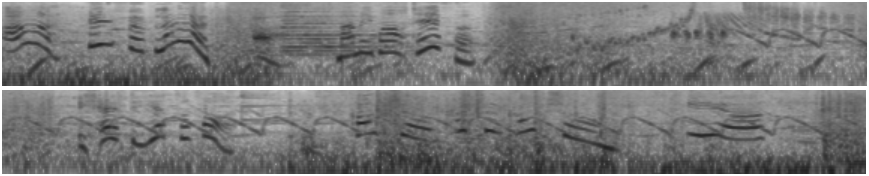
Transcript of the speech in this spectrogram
Ah, Hilfe, Vlad. Oh, Mami braucht Hilfe. Ich helfe dir jetzt sofort. Komm schon, komm schon, komm schon. Hier.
